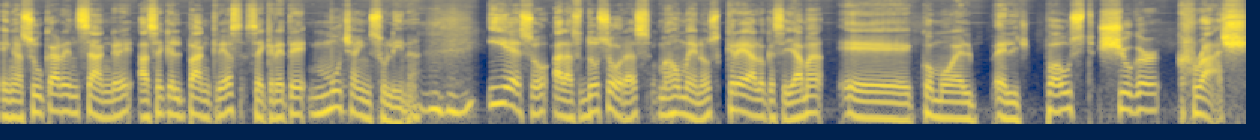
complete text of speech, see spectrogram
en azúcar en sangre hace que el páncreas secrete mucha insulina. Y eso a las dos horas, más o menos, crea lo que se llama eh, como el, el post-sugar crash.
